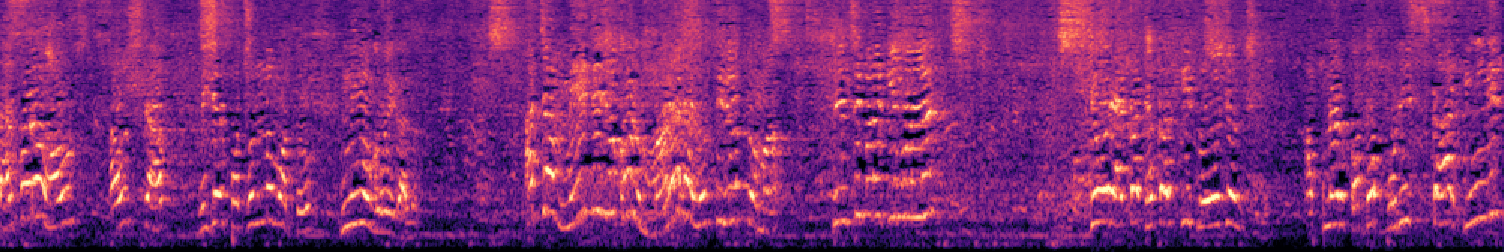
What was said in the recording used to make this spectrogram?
তারপরেও হাউস হাউস স্টাফ নিজের পছন্দ মতো নিয়োগ হয়ে গেল। আচ্ছা মেয়েটি যখন মারা গেল, তিলোত্তমা প্রিন্সিপাল কি বললেন? যে ওর একা থাকার কি প্রয়োজন ছিল? আপনার কথা পরিষ্কার ইঙ্গিত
